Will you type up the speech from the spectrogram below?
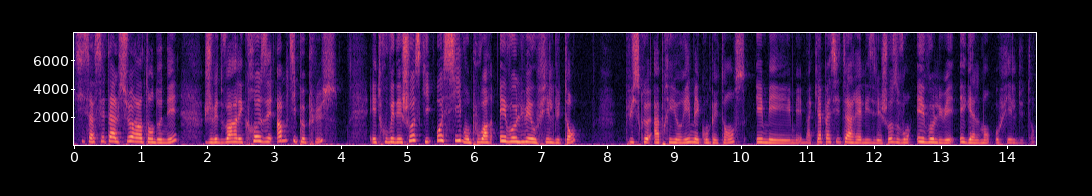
Si ça s'étale sur un temps donné, je vais devoir aller creuser un petit peu plus et trouver des choses qui aussi vont pouvoir évoluer au fil du temps, puisque a priori mes compétences et ma capacité à réaliser les choses vont évoluer également au fil du temps.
